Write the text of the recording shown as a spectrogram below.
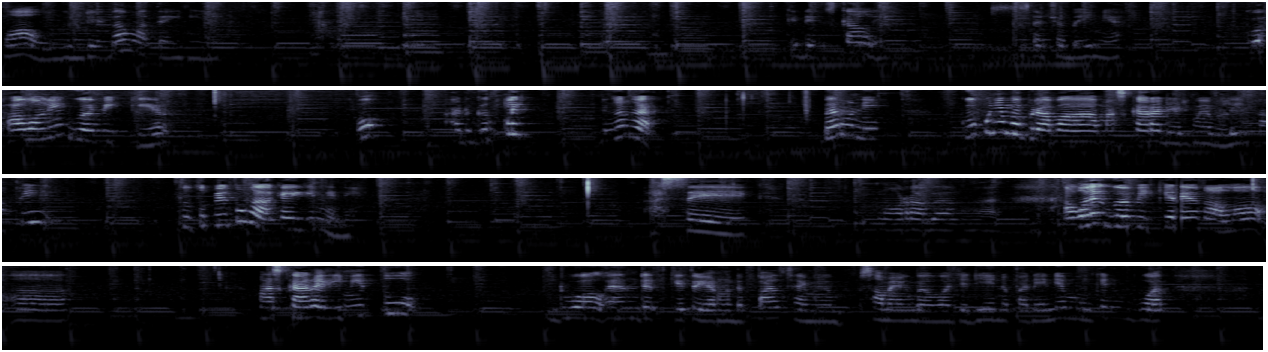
Wow gede banget ya ini. Gede sekali. Kita cobain ya. Gua awalnya gue pikir oh ada geklik dengar nggak? Baru nih gue punya beberapa maskara dari Maybelline tapi tutupnya tuh nggak kayak gini nih. Asik. Norak banget. Awalnya gue pikir ya kalau uh, maskara ini tuh dual ended gitu yang depan sama sama yang bawah. Jadi yang depan ini mungkin buat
